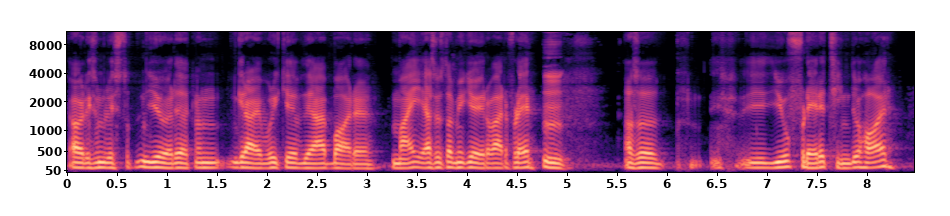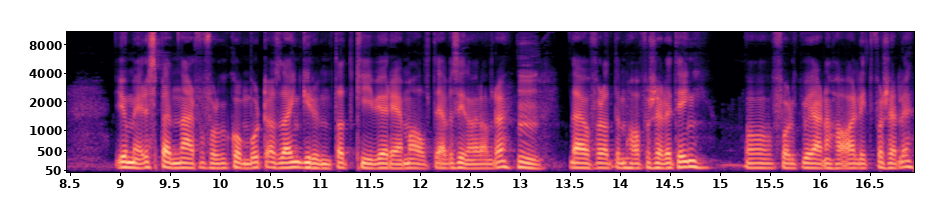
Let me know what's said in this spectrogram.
Jeg har liksom lyst til å gjøre det til en greie hvor ikke det er bare meg. Jeg syns det er mye gøyere å være flere. Mm. Altså, jo flere ting du har, jo mer spennende er det for folk å komme bort. Altså, det er en grunn til at Kiwi og Rema alltid er ved siden av hverandre. Mm. Det er jo for at de har forskjellige ting, og folk vil gjerne ha litt forskjellig.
